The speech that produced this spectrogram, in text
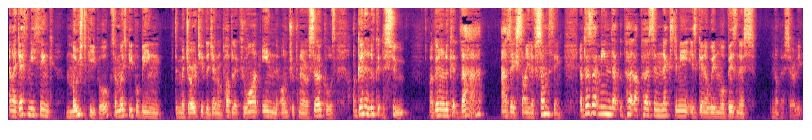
and I definitely think most people, so most people being the majority of the general public who aren't in entrepreneurial circles are going to look at the suit, are going to look at that as a sign of something. Now, does that mean that the per- that person next to me is going to win more business? Not necessarily.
